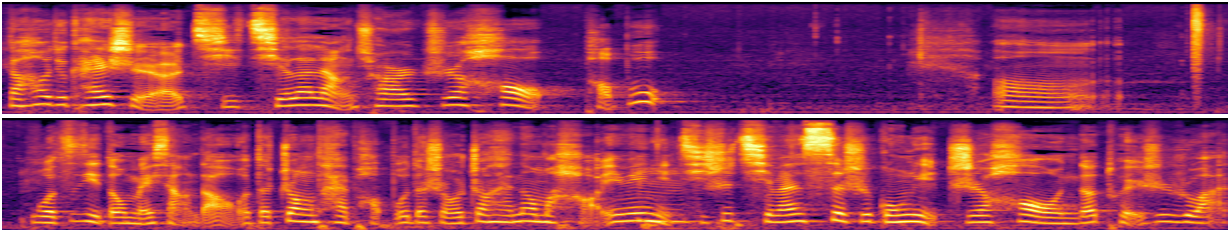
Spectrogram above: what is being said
然后就开始骑骑了两圈之后跑步，嗯，我自己都没想到我的状态跑步的时候状态那么好，因为你其实骑完四十公里之后，你的腿是软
